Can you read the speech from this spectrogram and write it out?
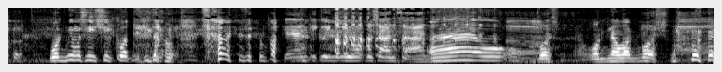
Huwag niyong sisikwatin daw. Sabi sa pa. Kaya hindi ko iniiwan kung saan saan. Ah, oo. Oo. boss, wag na wag, boss. Oo.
